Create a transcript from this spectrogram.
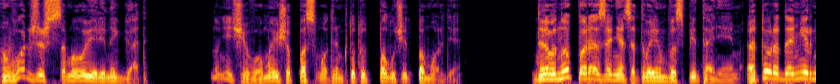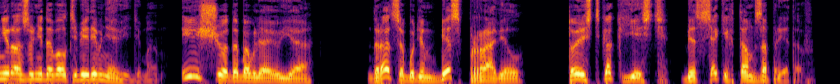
Вот же ж самоуверенный гад. Ну ничего, мы еще посмотрим, кто тут получит по морде. Давно пора заняться твоим воспитанием, а то Радомир ни разу не давал тебе ремня, видимо. И еще добавляю я. Драться будем без правил, то есть как есть, без всяких там запретов.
